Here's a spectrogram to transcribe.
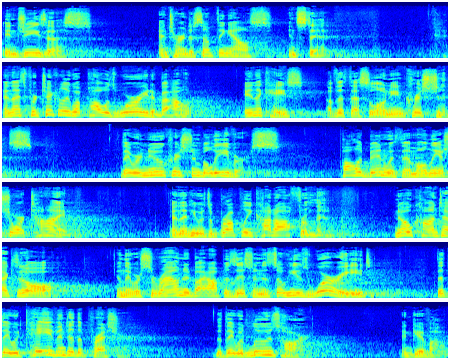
in Jesus and turn to something else instead. And that's particularly what Paul was worried about in the case of the Thessalonian Christians. They were new Christian believers. Paul had been with them only a short time, and then he was abruptly cut off from them. No contact at all. And they were surrounded by opposition, and so he was worried that they would cave into the pressure, that they would lose heart and give up.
